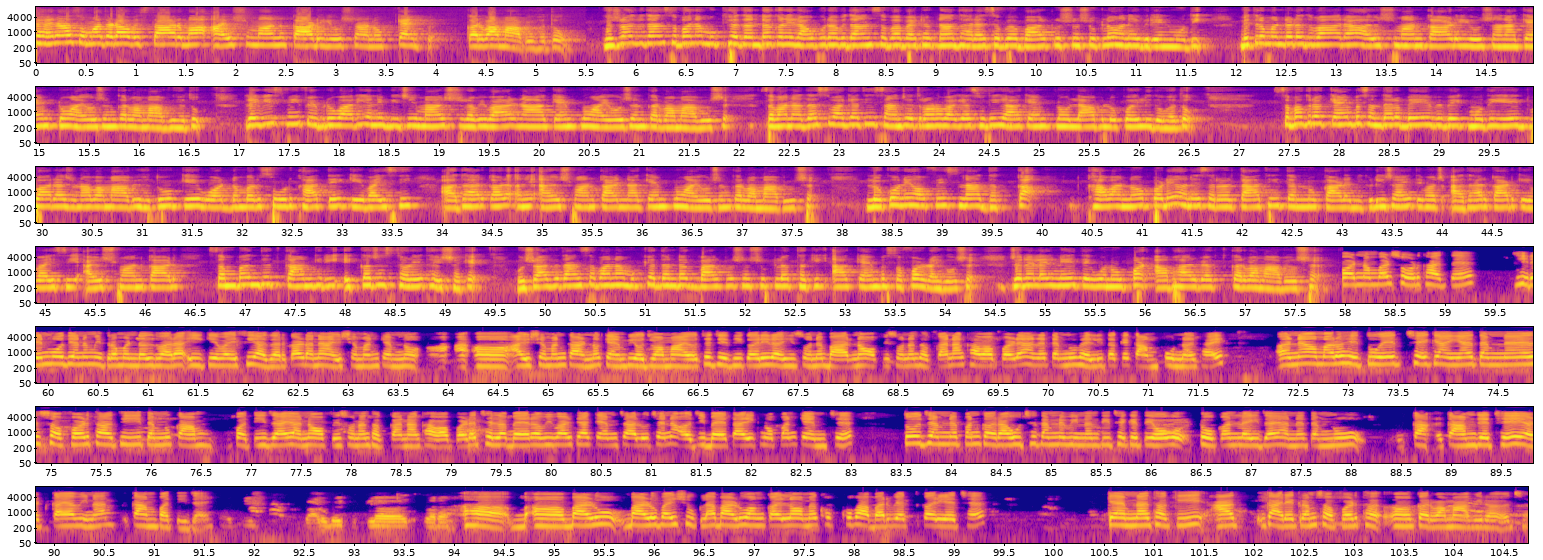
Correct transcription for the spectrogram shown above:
શહેરના સોમાતળા વિસ્તારમાં આયુષ્યમાન કાર્ડ યોજનાનો કેમ્પ કરવામાં આવ્યો હતો. ગુજરાત વિધાનસભાના મુખ્ય દંડક અને રાવપુરા વિધાનસભા બેઠકના ધારાસભ્ય બાલકૃષ્ણ શુક્લ અને વિરેન મોદી મિત્ર મંડળ દ્વારા આયુષ્યમાન કાર્ડ યોજનાના કેમ્પનું આયોજન કરવામાં આવ્યું હતું. ત્રેવીસમી ફેબ્રુઆરી અને બીજી માર્ચ રવિવારના આ કેમ્પનું આયોજન કરવામાં આવ્યું છે. સવારના દસ વાગ્યાથી સાંજે ત્રણ વાગ્યા સુધી આ કેમ્પનો લાભ લોકોએ લીધો હતો. સમગ્ર કેમ્પ સંદર્ભે વિવેક મોદીએ દ્વારા જણાવવામાં આવ્યું હતું કે વોર્ડ નંબર સોળ ખાતે કેવાયસી, આધાર કાર્ડ અને આયુષ્માન કાર્ડના કેમ્પનું આયોજન કરવામાં આવ્યું છે. લોકોને ઓફિસના ધક્કા ખાવા ન પડે અને સરળતાથી તેમનું કાર્ડ નીકળી જાય, તેમજ Aadhaar card, KYC Ayushman card સંબંધિત કામગીરી એક જ સ્થળે થઈ શકે. ગુજરાત વિધાનસભાના મુખ્ય દંડક બાલકૃષ્ણ શુક્લ થકી આ કેમ્પ સફળ રહ્યો છે, જેને લઈને તેઓનો પણ આભાર વ્યક્ત કરવામાં આવ્યો છે. વોર્ડ નંબર સોળ ખાતે હિરેન મોદી અને મિત્ર મંડળ દ્વારા ઈ કેવાયસી આધાર કાર્ડ અને આયુષ્યમાન કેમ્પનો આયુષ્યમાન કાર્ડનો કેમ્પ યોજવામાં આવ્યો છે, જેથી કરી રહીશોને બહારના ઓફિસોના ધક્કા ના ખાવા પડે અને તેમનું વહેલી તકે કામ પૂર્ણ થાય. અને અમારો હેતુ એ જ છે કે અહીંયા તેમને સફળતાથી તેમનું કામ પતી જાય અને ઓફિસોના ધક્કા ના ખાવા પડે. છેલ્લા બે રવિવારથી આ કેમ્પ ચાલુ છે ને હજી બે તારીખનો પણ કેમ્પ છે. તો જેમને પણ કરાવવું છે તેમને વિનંતી છે કે તેઓ ટોકન લઈ જાય અને તેમનું કામ જે છે એ અટકાયા વિના કામ પતી જાય. બાળુભાઈ શુક્લ દ્વારા? હા બાળુ બાળુભાઈ શુક્લા બાળુ અંકલનો અમે ખૂબ ખૂબ આભાર વ્યક્ત કરીએ છીએ કે એમના થકી આ કાર્યક્રમ સફળ કરવામાં આવી રહ્યો છે.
